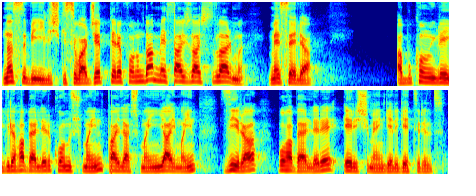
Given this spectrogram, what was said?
nasıl bir ilişkisi var? Cep telefonundan mesajlaştılar mı mesela? Bu konuyla ilgili haberleri konuşmayın, paylaşmayın, yaymayın. Zira bu haberlere erişim engeli getirildi.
